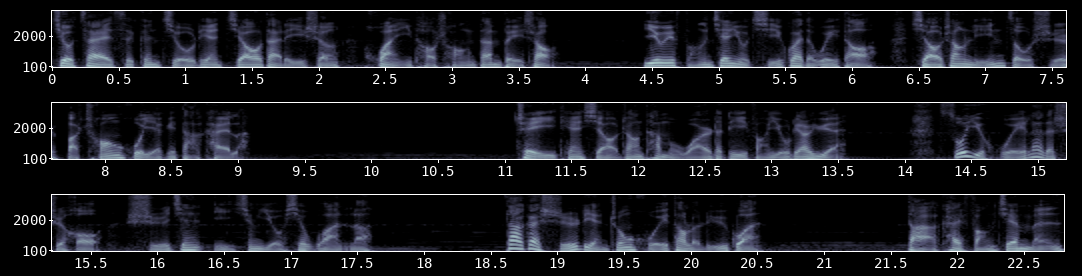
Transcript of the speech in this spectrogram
就再次跟酒店交代了一声，换一套床单被罩，因为房间有奇怪的味道。小张临走时把窗户也给打开了。这一天，小张他们玩的地方有点远，所以回来的时候时间已经有些晚了，大概十点钟回到了旅馆。打开房间门，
